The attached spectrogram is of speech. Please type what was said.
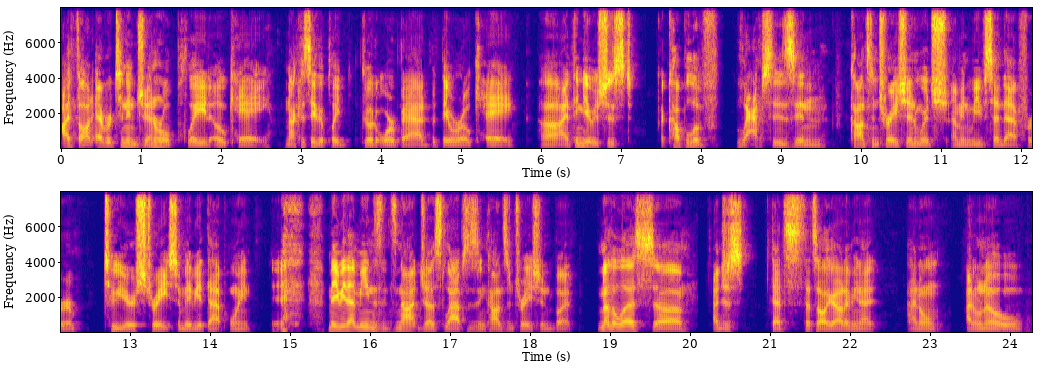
I thought Everton in general played okay. Not going to say they played good or bad, but they were okay. Uh, I think it was just a couple of lapses in concentration, which I mean we've said that for two years straight. So maybe at that point, maybe that means it's not just lapses in concentration, but nonetheless, uh, I just that's that's all I got. I mean, I I don't I don't know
